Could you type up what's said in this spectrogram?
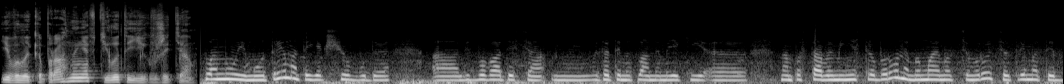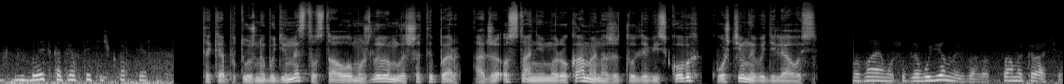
і велике прагнення втілити їх в життя. Плануємо отримати, якщо буде відбуватися за тими планами, які е, нам поставив міністр оборони. Ми маємо в цьому році отримати близько трьох тисяч квартир. Таке потужне будівництво стало можливим лише тепер, адже останніми роками на житло для військових коштів не виділялось. Ми знаємо, що для воєнних зараз саме краще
